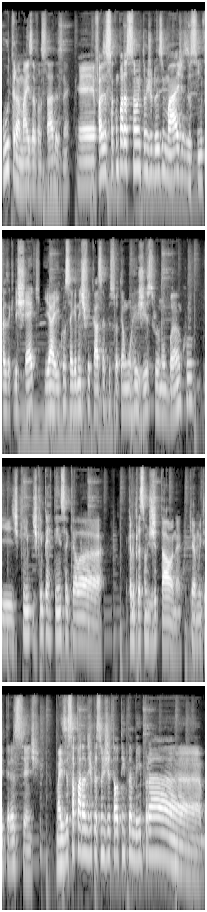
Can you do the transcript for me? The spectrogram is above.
ultra mais avançadas, né? É, faz essa comparação, então, de duas imagens, assim, faz aquele check, e aí consegue identificar se a pessoa tem algum registro no banco e de quem, de quem pertence aquela, aquela impressão digital, né? Que é muito interessante. Mas essa parada de impressão digital tem também para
